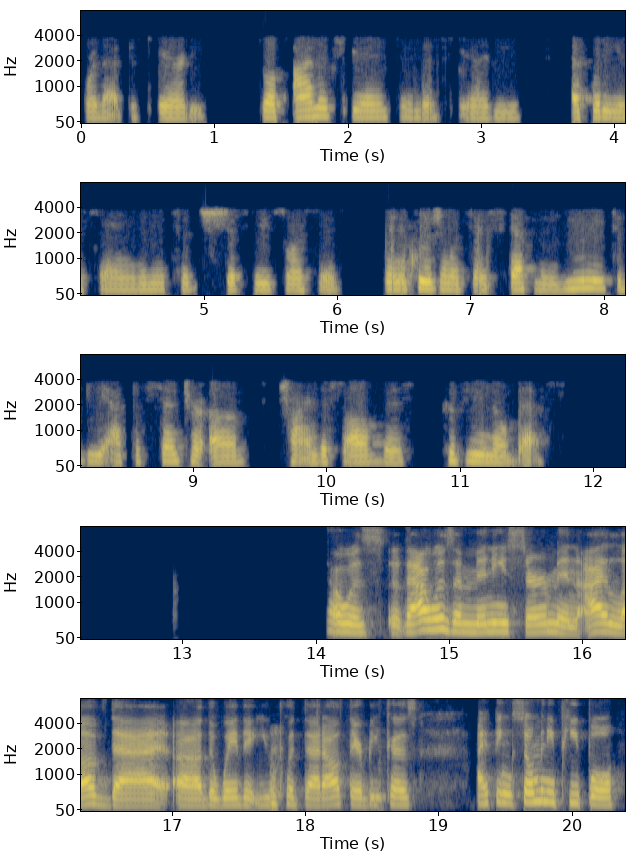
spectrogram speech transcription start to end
for that disparity. So if I'm experiencing the disparity, equity is saying we need to shift resources. Then inclusion would say, Stephanie, you need to be at the center of trying to solve this because you know best. That was that was a mini sermon. I love that uh, the way that you put that out there because I think so many people,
